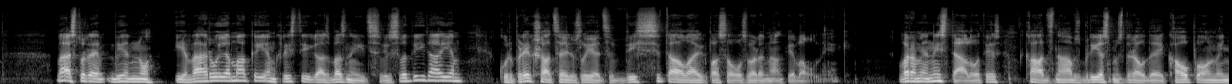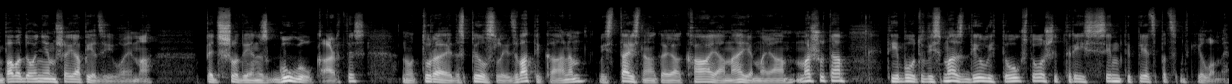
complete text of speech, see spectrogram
Vēsturē viena no ievērojamākajiem kristīgās baznīcas virsvadītājiem, kuru priekšā ceļus liedz visi tā laika pasaules varenākie valdnieki. Varam vien iztēloties, kādas nāves briesmas draudēja Kaupo un viņa pavadoņiem šajā piedzīvojumā. Pēc šodienas Google kartes no Turēdas pilsētas līdz Vatikānam vistaisnākajā kājām ejamajā maršrutā tie būtu vismaz 2315 km.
